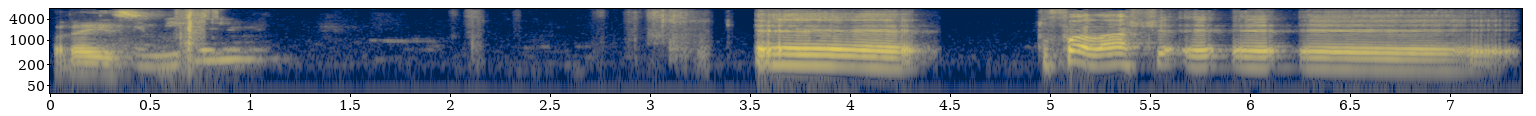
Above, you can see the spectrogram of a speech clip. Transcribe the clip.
Para isso. É, tu falaste é, é, é,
